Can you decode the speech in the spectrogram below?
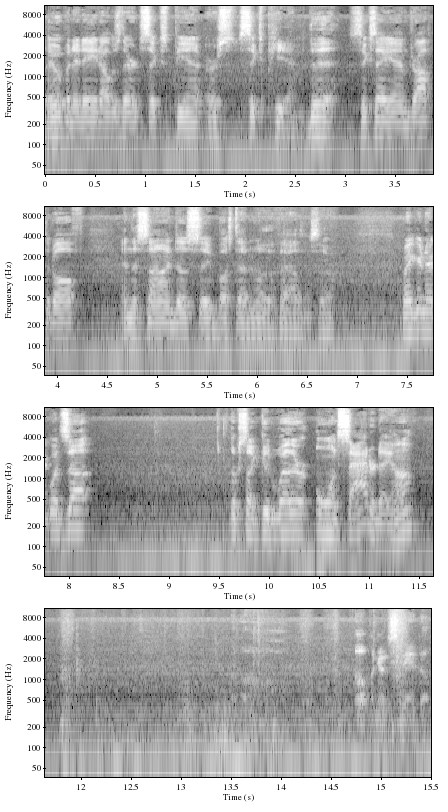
They opened at eight. I was there at six p.m. or six p.m. Six a.m. Dropped it off, and the sign does say "bust out another thousand. So, Breaker Neck, what's up? Looks like good weather on Saturday, huh? Oh, oh, I gotta stand up.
